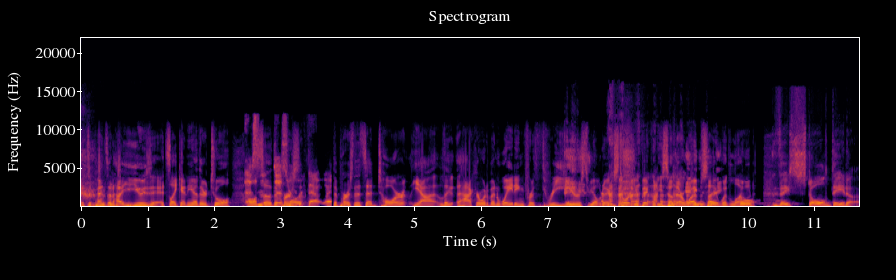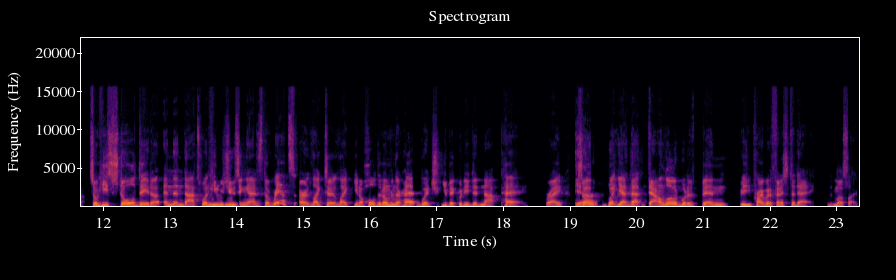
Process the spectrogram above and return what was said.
It depends on how you use it. It's like any other tool. Doesn't- also, the person that way. the person that said Tor, yeah, the the hacker would have been waiting for three years to be able to extort Ubiquiti, so their website would load. So they stole data. So he stole data, and then that's what he was Mhm. using as the rants, or like to like you know hold it over Mhm. their head, which Ubiquiti did not pay. Right. Yeah. So, but yeah, that download would have been he probably would have finished today, most likely.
